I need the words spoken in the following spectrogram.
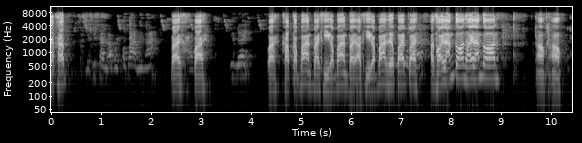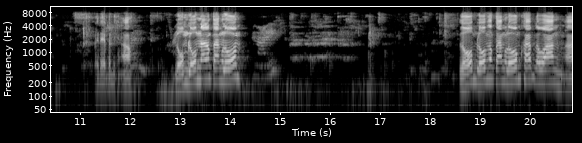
นะครับ เดี๋ยวพี่ซันเอาไปเข้าบ้านเลยนะไปไปนี่เลยไปขับกลับบ้านไปขี่กลับบ้านไปเอาขี่กลับบ้านเร็วไปไปเอาถอยหลังก่อนถอยหลังก่อนเอาเอาไปได้ปะนี่เอาล้มล้มนะน้องตังล้มไปไหนล้มล้มน้องตังล้มครับ ระวังเอา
